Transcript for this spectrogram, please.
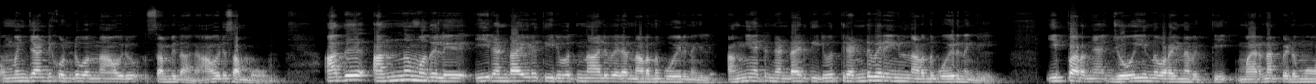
ഉമ്മൻചാണ്ടി കൊണ്ടുവന്ന ആ ഒരു സംവിധാനം ആ ഒരു സംഭവം അത് അന്ന് മുതൽ ഈ രണ്ടായിരത്തി ഇരുപത്തിനാല് വരെ നടന്നു പോയിരുന്നെങ്കിൽ അങ്ങേയറ്റം രണ്ടായിരത്തി ഇരുപത്തിരണ്ട് വരെയെങ്കിലും നടന്നു പോയിരുന്നെങ്കിൽ ഈ പറഞ്ഞ ജോയി എന്ന് പറയുന്ന വ്യക്തി മരണപ്പെടുമോ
